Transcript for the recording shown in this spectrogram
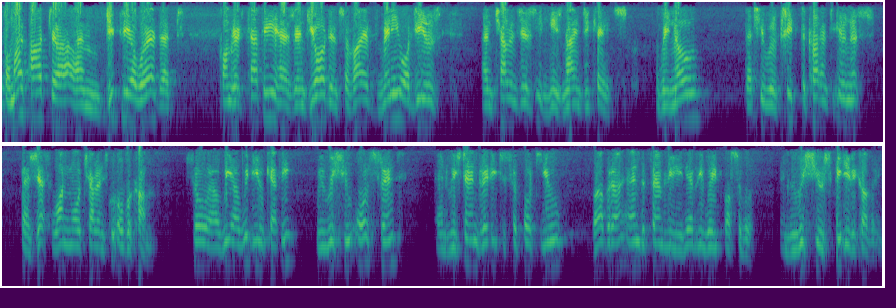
for my part, uh, I'm deeply aware that Comrade Kathy has endured and survived many ordeals and challenges in his nine decades. We know that he will treat the current illness as just one more challenge to overcome. So uh, we are with you, Kathy. We wish you all strength, and we stand ready to support you, Barbara, and the family in every way possible. And we wish you speedy recovery.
